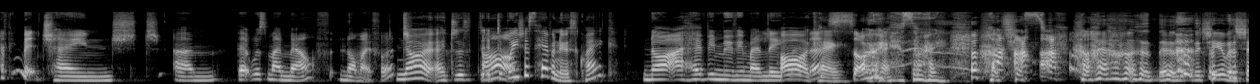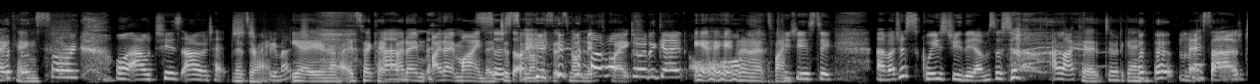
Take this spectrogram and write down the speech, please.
I think that changed. Um, that was my mouth, not my foot. No, I just did Oh. we just have an earthquake? No, I have been moving my leg. Oh, like okay. This. Sorry. Okay, sorry. I just the, the chair was shaking. Sorry. Well, our chairs are attached. That's right. Pretty much. Yeah, yeah, no, it's okay. I don't, I don't mind. So it just as long sorry. as it's not an I won't do it again. Yeah, yeah, no, no, it's fine. PTSD. Um, I just squeezed you there. I'm so sorry. I like it. Do it again. massage.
